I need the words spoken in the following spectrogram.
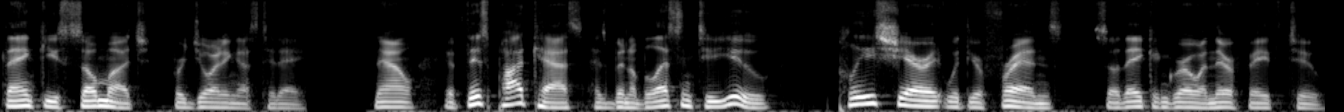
Thank you so much for joining us today. Now, if this podcast has been a blessing to you, please share it with your friends so they can grow in their faith too.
